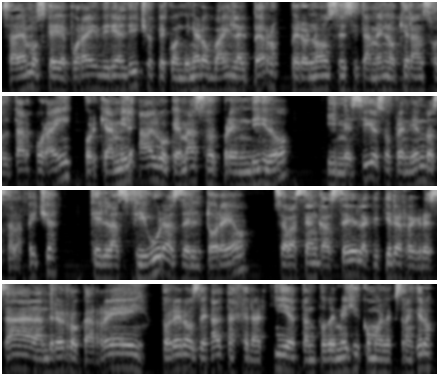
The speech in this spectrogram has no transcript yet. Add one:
Sabemos que por ahí diría el dicho que con dinero baila el perro, pero no sé si también lo quieran soltar por ahí, porque a mí algo que me ha sorprendido y me sigue sorprendiendo hasta la fecha, que las figuras del toreo Sebastián Castela, que quiere regresar, Andrés Rocarrey, toreros de alta jerarquía, tanto de México como del extranjero,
